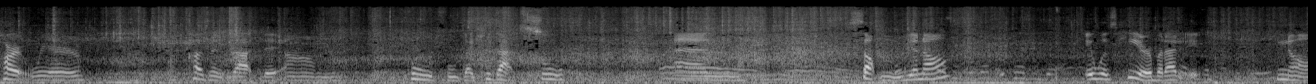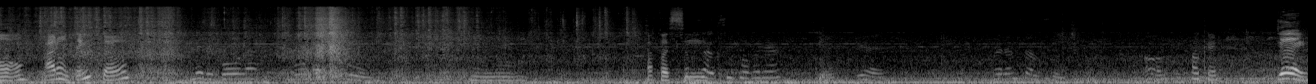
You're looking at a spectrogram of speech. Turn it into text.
part where cousin got the um, food, food. Like she got soup and something, you know. It was here, but I it, no, I don't think so. Mm. Have to see. Soup over there? Yeah. Where them some soup? Oh, okay. okay.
